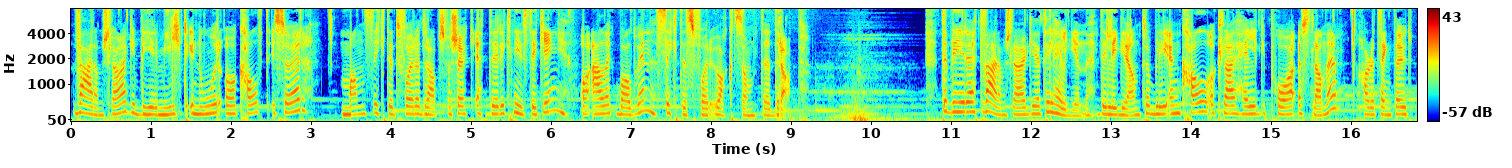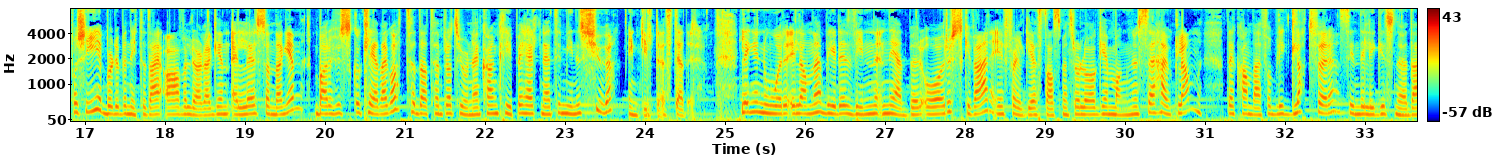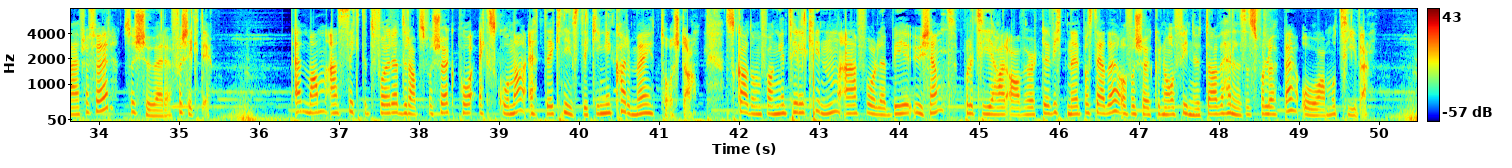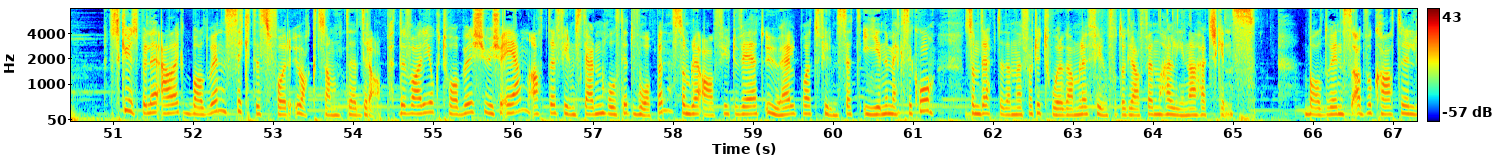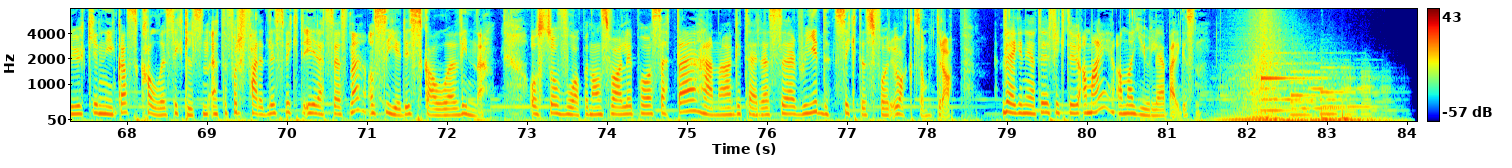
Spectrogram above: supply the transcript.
Væromslag blir mildt i nord og kaldt i sør. Mann siktet for drapsforsøk etter knivstikking, og Alec Baldwin siktes for uaktsomt drap. Det blir et væromslag til helgen. Det ligger an til å bli en kald og klar helg på Østlandet. Har du tenkt deg ut på ski, bør du benytte deg av lørdagen eller søndagen. Bare husk å kle deg godt, da temperaturene kan krype helt ned til minus 20 enkelte steder. Lenger nord i landet blir det vind, nedbør og ruskevær, ifølge statsmeteorolog Magnus Haukland. Det kan derfor bli glatt føre, siden det ligger snø der fra før, så kjør forsiktig. En mann er siktet for drapsforsøk på ekskona etter knivstikking i Karmøy torsdag. Skadeomfanget til kvinnen er foreløpig ukjent. Politiet har avhørt vitner på stedet og forsøker nå å finne ut av hendelsesforløpet og motivet. Skuespiller Alec Baldwin siktes for uaktsomt drap. Det var i oktober 2021 at filmstjernen holdt i et våpen som ble avfyrt ved et uhell på et filmsett i New Mexico, som drepte den 42 år gamle filmfotografen Halina Hutchkins. Baldwins advokat Luke Nikas kaller siktelsen et forferdelig svikt i rettsvesenet, og sier de skal vinne. Også våpenansvarlig på settet, Hannah Guterres Reed, siktes for uaktsomt drap. VG-nyheter fikk du av meg, Anna Julie Bergesen.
